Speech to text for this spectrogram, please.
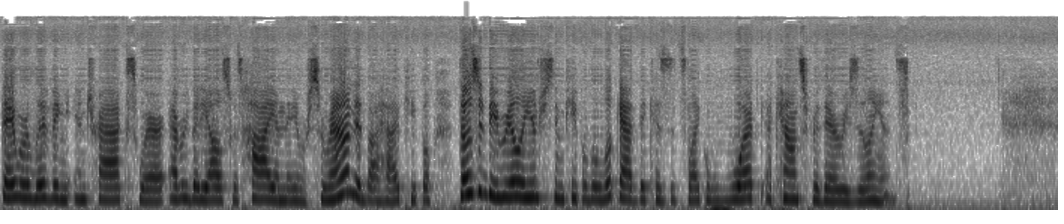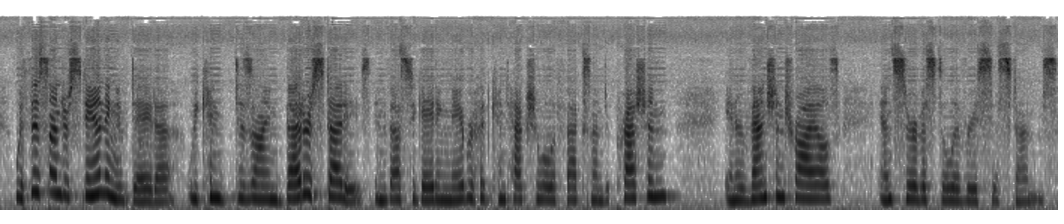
they were living in tracts where everybody else was high and they were surrounded by high people. Those would be really interesting people to look at because it's like what accounts for their resilience. With this understanding of data, we can design better studies investigating neighborhood contextual effects on depression, intervention trials, and service delivery systems.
